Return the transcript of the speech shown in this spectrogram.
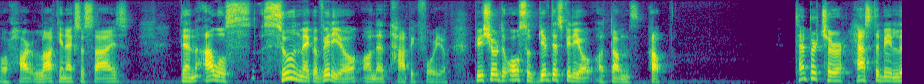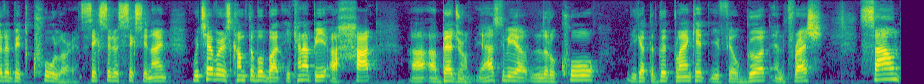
or heart lock-in exercise. Then I will soon make a video on that topic for you. Be sure to also give this video a thumbs up. Temperature has to be a little bit cooler, 60 to 69, whichever is comfortable, but it cannot be a hot uh, bedroom. It has to be a little cool. You get the good blanket, you feel good and fresh. Sound,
